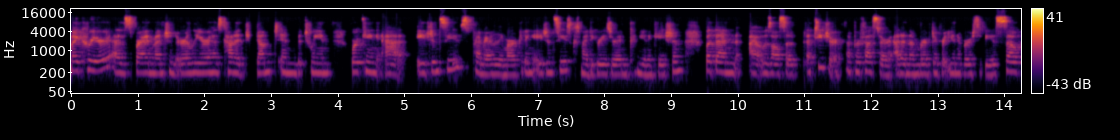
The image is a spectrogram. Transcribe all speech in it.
my career, as Brian mentioned earlier, has kind of jumped in between working at agencies, primarily marketing agencies, because my degrees are in communication. But then I was also a teacher, a professor at a number of different universities. So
